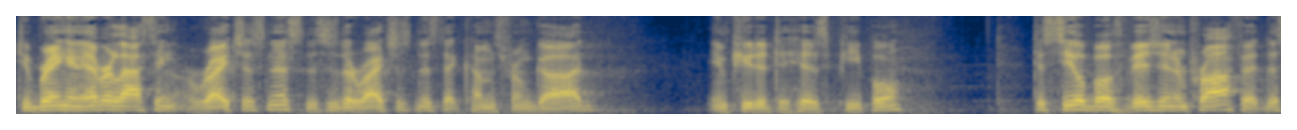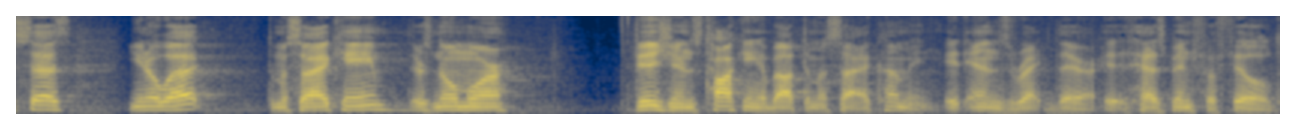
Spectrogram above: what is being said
To bring an everlasting righteousness, this is the righteousness that comes from God, imputed to his people. To seal both vision and prophet. This says, you know what? The Messiah came, there's no more visions talking about the Messiah coming. It ends right there. It has been fulfilled.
